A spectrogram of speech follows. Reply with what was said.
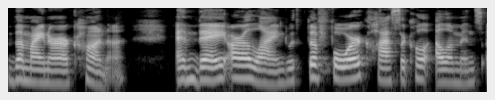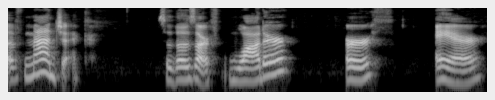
the minor arcana and they are aligned with the four classical elements of magic. So those are water, earth, air,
